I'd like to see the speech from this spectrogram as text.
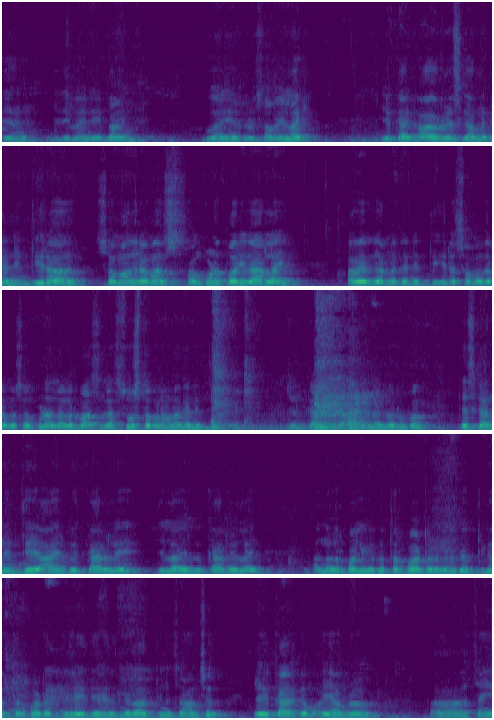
दिदीबहिनी भाइ बुहारीहरू सबैलाई यो कार्य अवेरनेस गर्नका निम्ति र समग्रमा सम्पूर्ण परिवारलाई अवेर गर्नका निम्ति र समग्रमा सम्पूर्ण नगरवासीलाई स्वस्थ बनाउनका निम्ति जुन कार्यक्रम आयोजना गर्नुभयो त्यसका निम्ति आयुर्वेद कार्यालय जिल्ला आयुर्वेद कार्यालयलाई नगरपालिकाको तर्फबाट र मेरो व्यक्तिगत तर्फबाट धेरै धेरै धन्यवाद दिन चाहन्छु। र यो कार्यक्रम अहिले हाम्रो चाहिँ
